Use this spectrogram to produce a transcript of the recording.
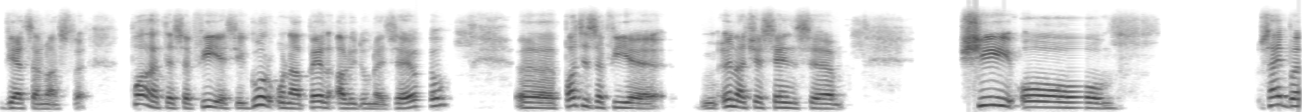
viața noastră poate să fie, sigur, un apel al lui Dumnezeu, uh, poate să fie, în acest sens, uh, și o să aibă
